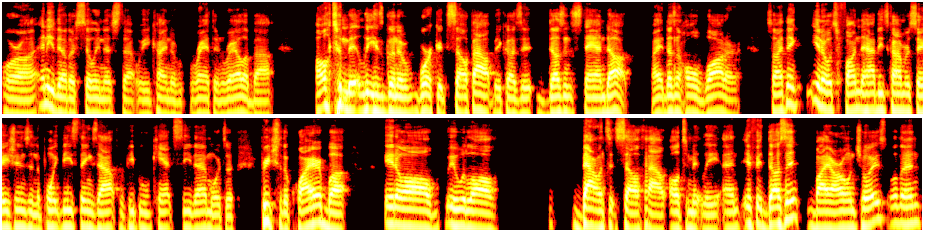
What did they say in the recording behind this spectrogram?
or uh, any of the other silliness that we kind of rant and rail about, ultimately is going to work itself out because it doesn't stand up, right? It doesn't hold water. So I think, you know, it's fun to have these conversations and to point these things out for people who can't see them or to preach to the choir, but it all, it will all balance itself out ultimately. And if it doesn't by our own choice, well then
